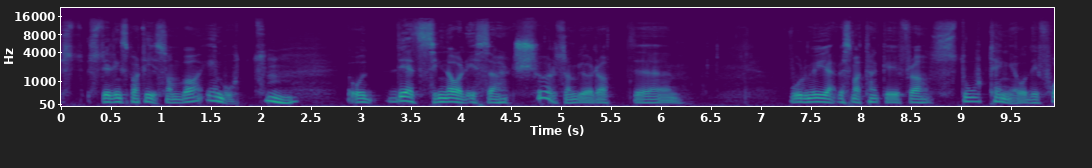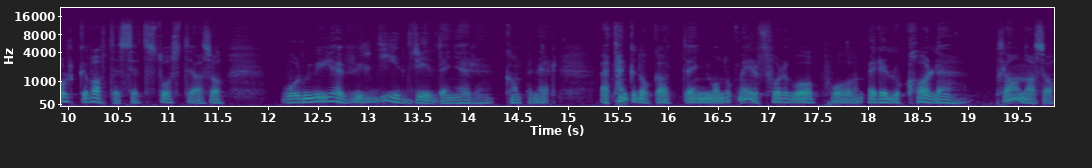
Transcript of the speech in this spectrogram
styringsparti som var imot. Mm. Og det er et signal i seg sjøl som gjør at hvor mye, Hvis man tenker fra Stortinget og de folkevalgte sitt ståsted, altså hvor mye vil de drive denne kampen her? Jeg tenker nok at den må nok mer foregå på mer lokale plan. altså.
